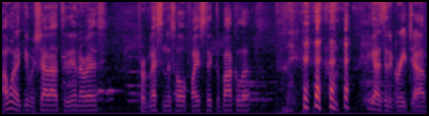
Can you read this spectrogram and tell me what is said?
I want to give a shout out to the NRS for messing this whole fight stick debacle up. you guys did a great job.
